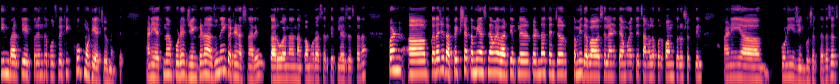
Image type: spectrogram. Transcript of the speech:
तीन भारतीय इथपर्यंत पोचले ती खूप मोठी अचिव्हमेंट आहे. आणि यातनं पुढे जिंकणं अजूनही कठीण असणार आहे. कारुआना नाकामुरासारखे प्लेयर्स असताना. पण कदाचित अपेक्षा कमी असल्यामुळे भारतीय प्लेयरकडनं त्यांच्यावर कमी दबाव असेल आणि त्यामुळे ते चांगलं परफॉर्म करू शकतील. आणि कोणीही जिंकू शकतं. तसंच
